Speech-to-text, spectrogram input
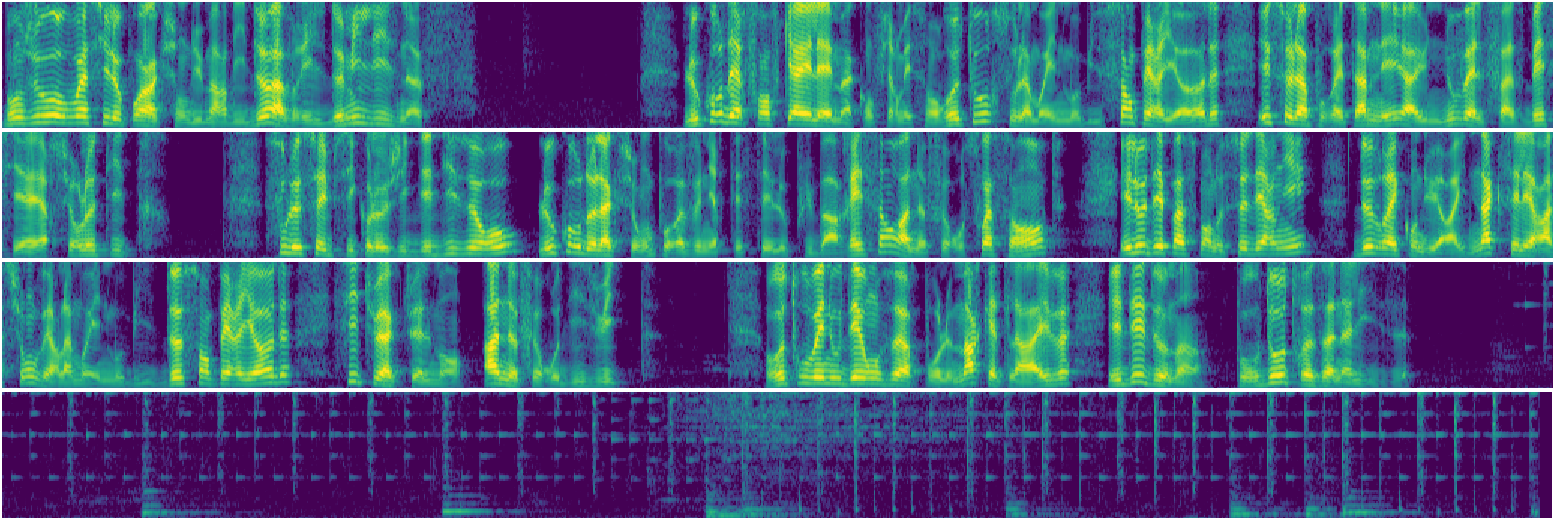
Bonjour, voici le point action du mardi 2 avril 2019. Le cours d'Air France KLM a confirmé son retour sous la moyenne mobile sans période et cela pourrait amener à une nouvelle phase baissière sur le titre. Sous le seuil psychologique des 10 euros, le cours de l'action pourrait venir tester le plus bas récent à 9,60 euros et le dépassement de ce dernier devrait conduire à une accélération vers la moyenne mobile 200 périodes située actuellement à 9,18 euros. Retrouvez-nous dès 11h pour le Market Live et dès demain pour d'autres analyses.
